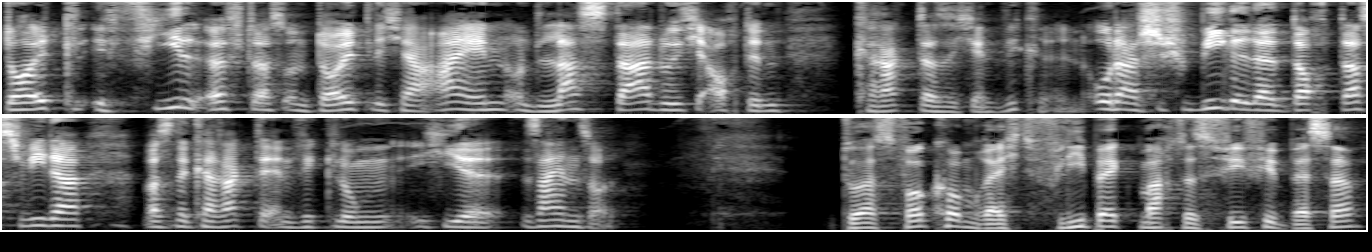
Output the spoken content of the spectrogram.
deutlich, viel öfters und deutlicher ein und lass dadurch auch den Charakter sich entwickeln. Oder spiegelt er doch das wieder, was eine Charakterentwicklung hier sein soll. Du hast vollkommen recht. Fleabag macht es viel, viel besser.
